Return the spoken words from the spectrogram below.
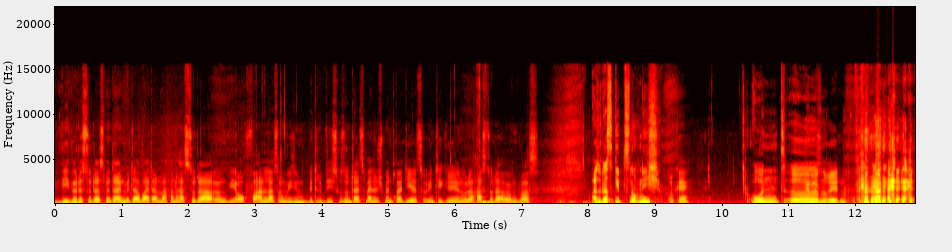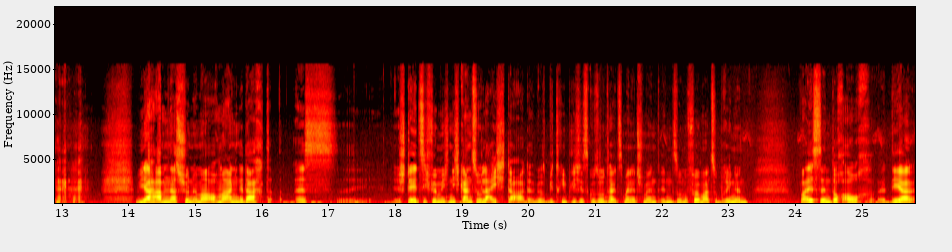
wie würdest du das mit deinen Mitarbeitern machen? Hast du da irgendwie auch veranlasst, irgendwie ein betriebliches Gesundheitsmanagement bei dir zu integrieren oder hast du da irgendwas? Also das gibt es noch nicht. Okay. Und äh, Wir müssen reden. wir haben das schon immer auch mal angedacht. Es stellt sich für mich nicht ganz so leicht dar, das betriebliches Gesundheitsmanagement in so eine Firma zu bringen, weil es dann doch auch der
